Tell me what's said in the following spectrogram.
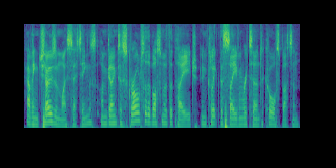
Having chosen my settings, I'm going to scroll to the bottom of the page and click the Save and Return to Course button.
